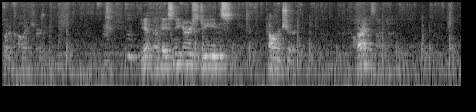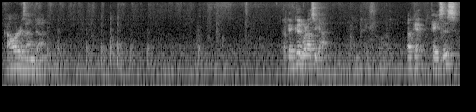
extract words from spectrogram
But a collared shirt. Yep. Okay, sneakers, jeans, collared shirt. All right. Undone. Collar is undone. Okay, good. What else you got? You pace a lot. Okay, paces.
